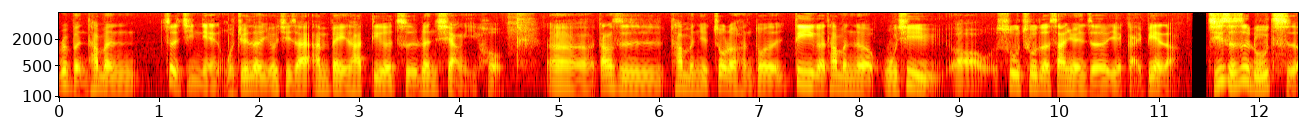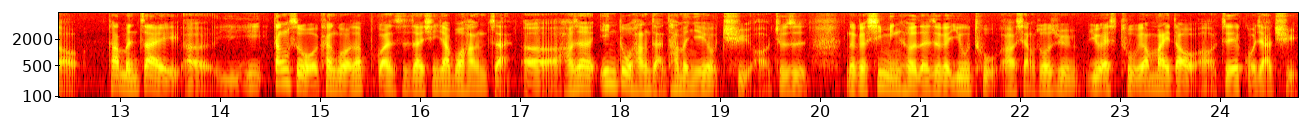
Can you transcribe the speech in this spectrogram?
日本他们。这几年，我觉得尤其在安倍他第二次任相以后，呃，当时他们也做了很多。第一个，他们的武器哦输出的三原则也改变了。即使是如此哦，他们在呃一一当时我看过，他不管是在新加坡航展，呃，好像印度航展他们也有去哦，就是那个新民和的这个 U two 啊，想说去 US two 要卖到哦这些国家去。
